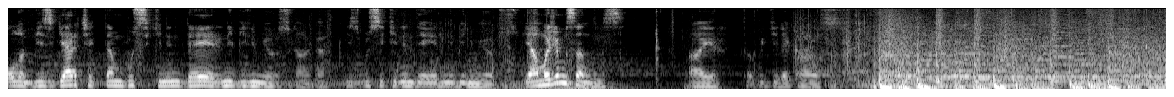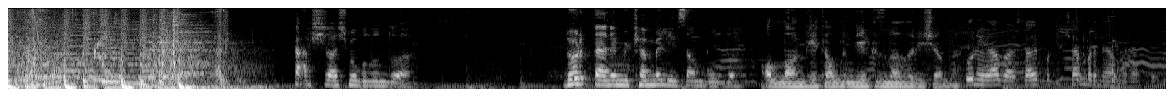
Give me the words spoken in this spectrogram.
Oğlum biz gerçekten bu skinin değerini bilmiyoruz kanka. Biz bu skinin değerini bilmiyoruz. Yağmacı mı sandınız? Hayır. Tabii ki de kaos. Karşılaşma bulundu. Dört tane mükemmel insan buldu. Allah'ım jet aldım diye kızmazlar inşallah. Bu ne ya Guy? Cypher Chamber ne amına koyayım?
